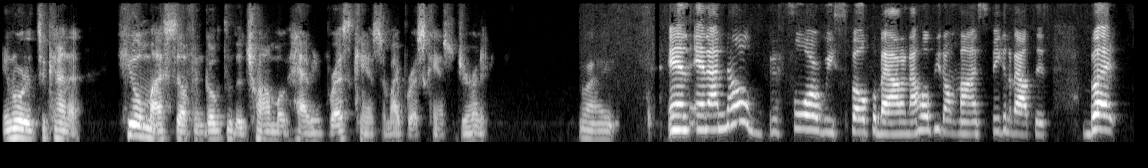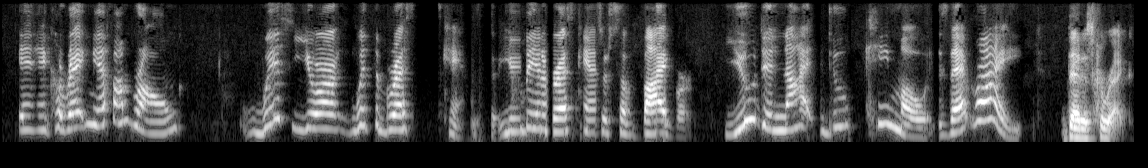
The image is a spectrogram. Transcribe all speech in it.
in order to kind of heal myself and go through the trauma of having breast cancer, my breast cancer journey. Right. And and I know before we spoke about, and I hope you don't mind speaking about this, but and, and correct me if I'm wrong, with your with the breast cancer, you being a breast cancer survivor, you did not do chemo. Is that right? That is correct.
